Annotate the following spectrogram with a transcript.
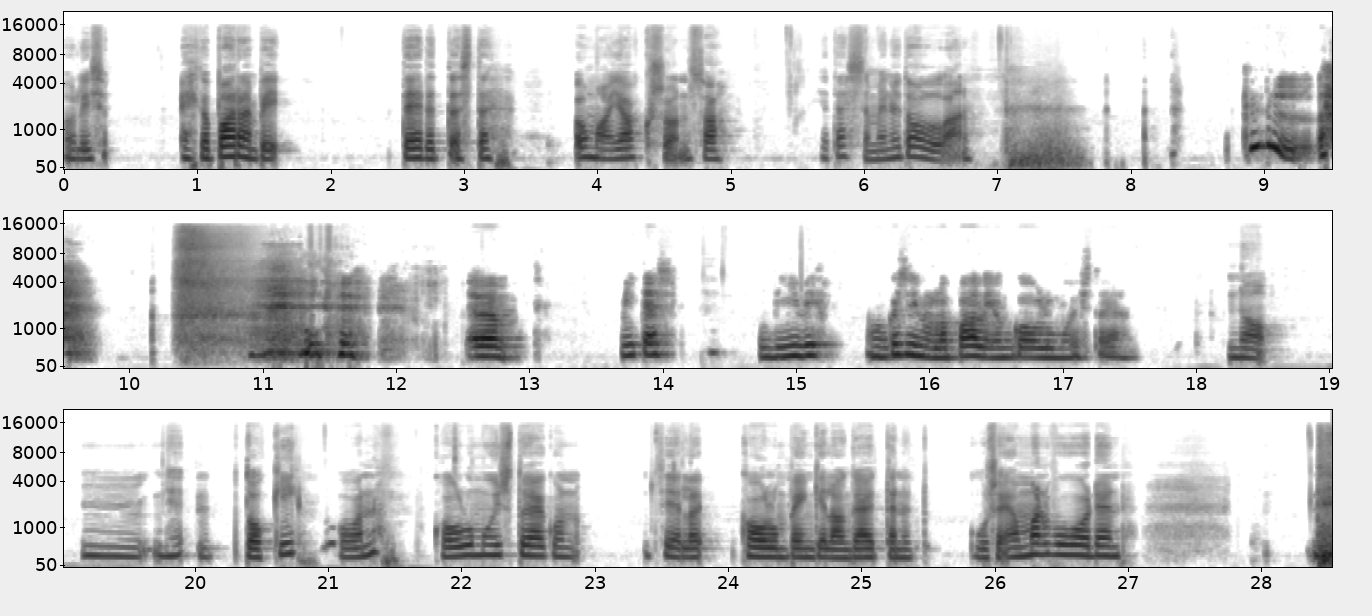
olisi ehkä parempi tehdä tästä oma jaksonsa. Ja tässä me nyt ollaan. Kyllä. Ö, mitäs Viivi, onko sinulla paljon koulumuistoja? No, mm, toki on koulumuistoja, kun siellä koulun penkillä on käyttänyt useamman vuoden.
